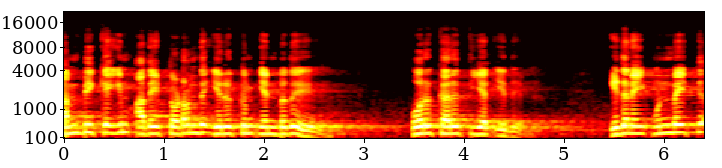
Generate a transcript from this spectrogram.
நம்பிக்கையும் அதை தொடர்ந்து இருக்கும் என்பது ஒரு கருத்தியல் இது. இதனை முன்வைத்து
